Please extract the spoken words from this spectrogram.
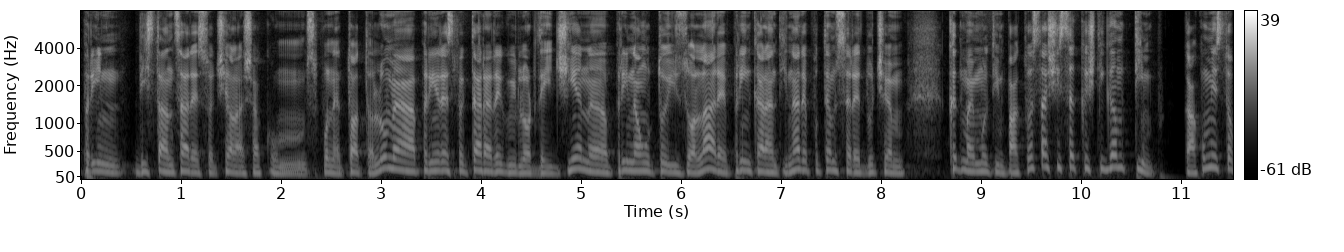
prin distanțare socială, așa cum spune toată lumea, prin respectarea regulilor de igienă, prin autoizolare, prin carantinare, putem să reducem cât mai mult impactul ăsta și să câștigăm timp. Că acum este o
